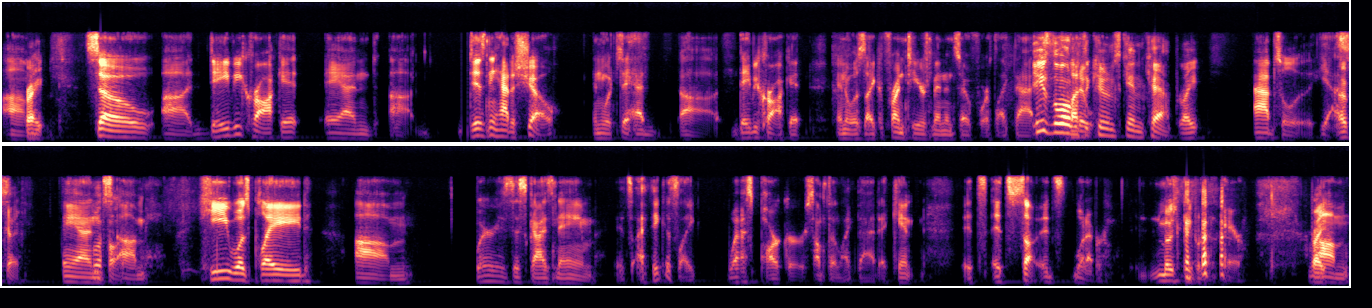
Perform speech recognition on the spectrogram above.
Um, Right. So uh, Davy Crockett and uh, Disney had a show in which they had uh, Davy Crockett, and it was like a frontiersman and so forth like that. He's the one but with it- the coonskin cap, right? Absolutely, yes. Okay. And um, he was played. Um, where is this guy's name? It's I think it's like Wes Parker or something like that. I can't. It's it's it's whatever. Most people don't care. Right. Um,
